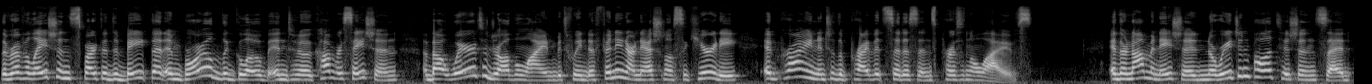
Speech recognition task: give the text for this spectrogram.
The revelation sparked a debate that embroiled the globe into a conversation about where to draw the line between defending our national security and prying into the private citizens' personal lives. In their nomination, Norwegian politicians said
